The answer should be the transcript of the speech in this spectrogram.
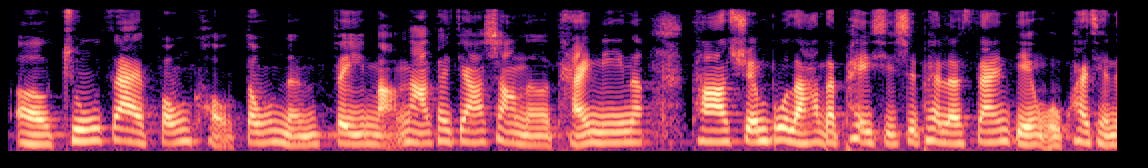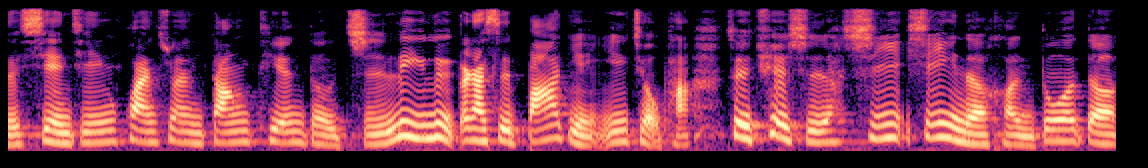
呃，猪在风口都能。飞嘛，那再加上呢，台泥呢，它宣布了它的配息是配了三点五块钱的现金，换算当天的值利率大概是八点一九趴，所以确实吸吸引了很多的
